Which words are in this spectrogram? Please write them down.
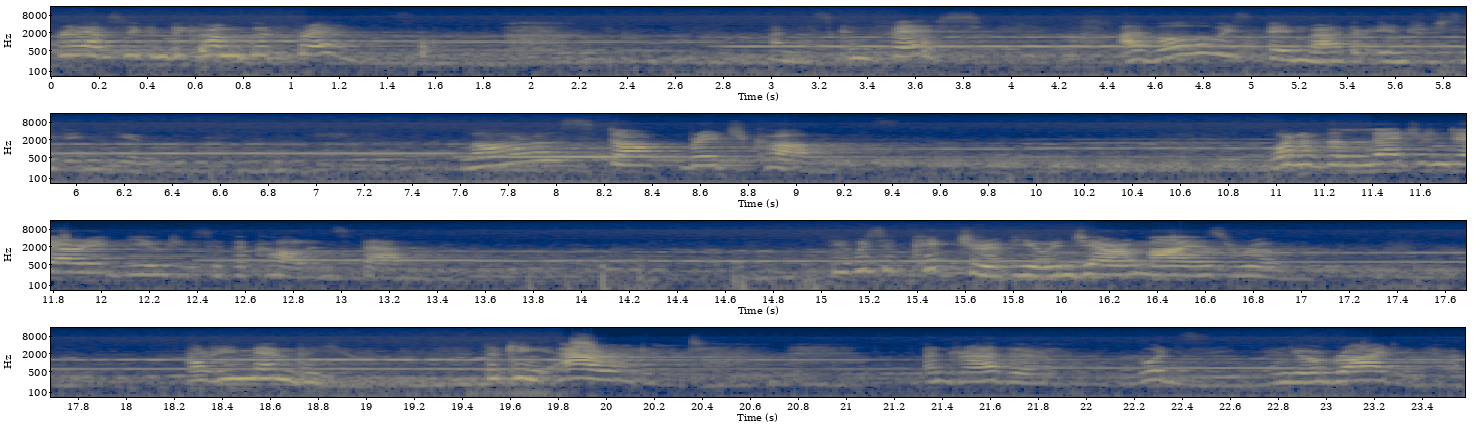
Perhaps we can become good friends. I must confess, I've always been rather interested in you. Laura Stockbridge Collins. One of the legendary beauties of the Collins family. There was a picture of you in Jeremiah's room. I remember you, looking arrogant and rather woodsy in your riding habit.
